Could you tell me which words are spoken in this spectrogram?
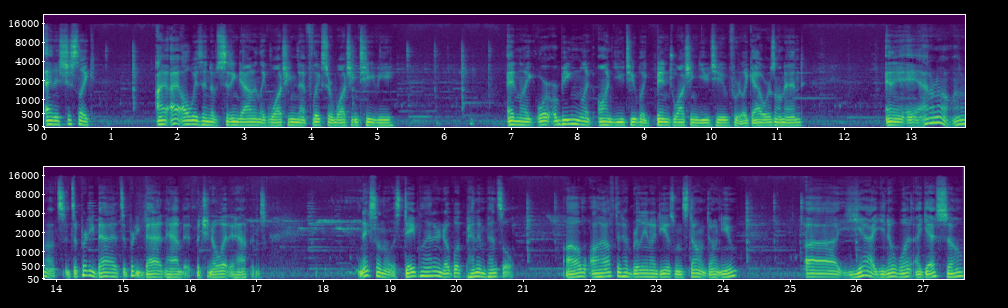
And it's just like I, I always end up sitting down and like watching Netflix or watching TV and like or, or being like on YouTube, like binge watching YouTube for like hours on end. And it, I don't know, I don't know. It's it's a pretty bad it's a pretty bad habit, but you know what? It happens. Next on the list, day planner, notebook, pen, and pencil. I'll, I often have brilliant ideas when stoned, don't you? Uh, yeah, you know what? I guess so.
